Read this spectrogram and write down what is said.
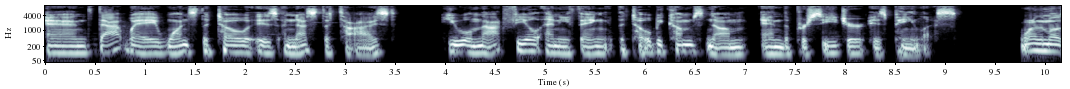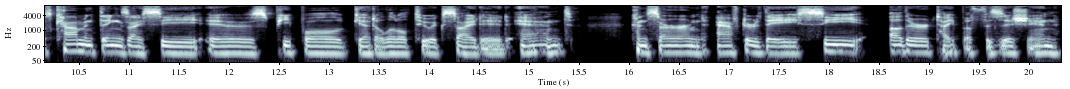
And that way, once the toe is anesthetized, you will not feel anything. The toe becomes numb and the procedure is painless. One of the most common things I see is people get a little too excited and concerned after they see other type of physician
